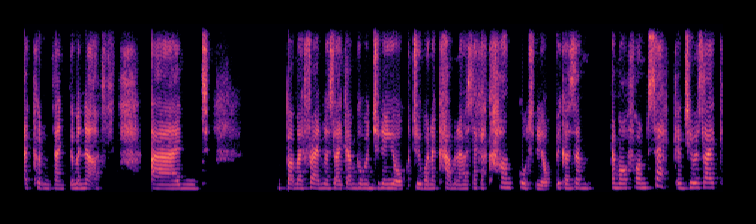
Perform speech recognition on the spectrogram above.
I couldn't thank them enough. And but my friend was like, I'm going to New York. Do you want to come? And I was like, I can't go to New York because I'm I'm off on sick. And she was like,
